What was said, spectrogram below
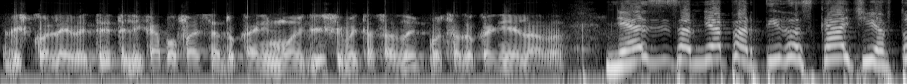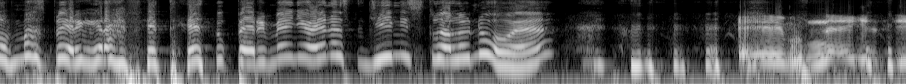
δυσκολεύεται τελικά αποφάσισε να το κάνει μόνη της και μετά θα δει πώς θα το κάνει η Ελλάδα Μοιάζει σαν μια παρτίδα σκάκι αυτό που μας περιγράφεται. Που Περιμένει ο ένας την κίνηση του αλωνού, ε. Ε, ναι, γιατί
